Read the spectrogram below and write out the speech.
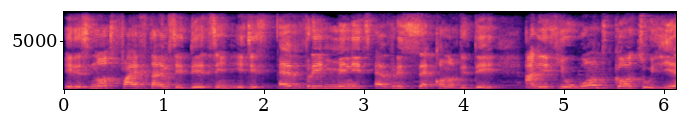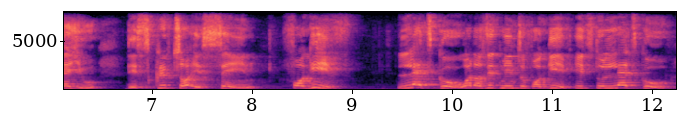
It is not five times a day thing. It is every minute, every second of the day. And if you want God to hear you, the scripture is saying, forgive. Let go. What does it mean to forgive? It's to let go.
